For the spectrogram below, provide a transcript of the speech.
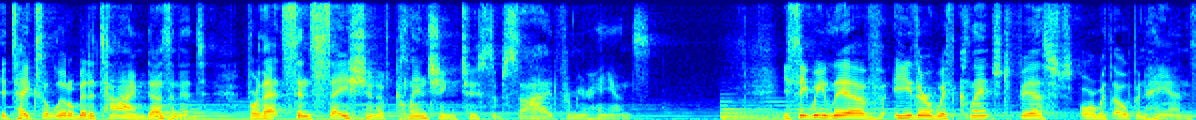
It takes a little bit of time, doesn't it, for that sensation of clenching to subside from your hands. You see, we live either with clenched fists or with open hands.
